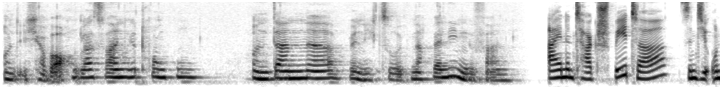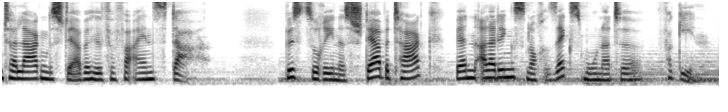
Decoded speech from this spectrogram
Und ich habe auch ein Glas Wein getrunken. Und dann äh, bin ich zurück nach Berlin gefahren. Einen Tag später sind die Unterlagen des Sterbehilfevereins da. Bis zu Renes Sterbetag werden allerdings noch sechs Monate vergehen.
